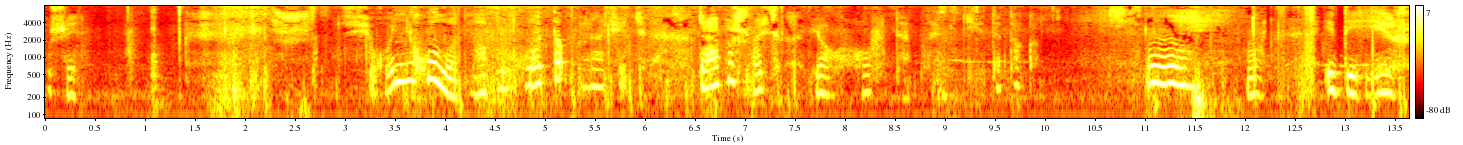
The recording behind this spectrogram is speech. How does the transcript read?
Туши. Сьогодні холодна погода, значить, треба щось його в тепле діти. Так. іди їж.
